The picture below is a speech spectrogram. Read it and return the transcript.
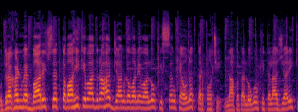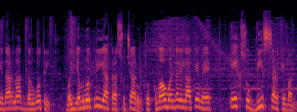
उत्तराखंड में बारिश से तबाही के बाद राहत, जान गंवाने वालों की संख्या उनहत्तर पहुँची। लापता लोगों की तलाश जारी, केदारनाथ, गंगोत्री व यमुनोत्री यात्रा सुचारू। तो कुमाऊं मंडल इलाके में 120 सड़कें बंद।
